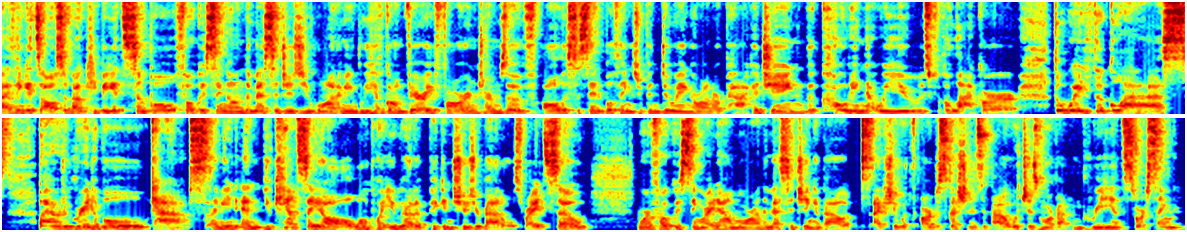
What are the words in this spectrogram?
I think it's also about keeping it simple, focusing on the messages you want. I mean, we have gone very far in terms of all the sustainable things we've been doing around our packaging, the coating that we use for the lacquer, the weight of the glass, biodegradable caps. I mean, and you can't say it all. At one point, you've got to pick and choose your battles, right? So we're focusing right now more on the messaging about actually what our discussion is about, which is more about ingredient sourcing.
